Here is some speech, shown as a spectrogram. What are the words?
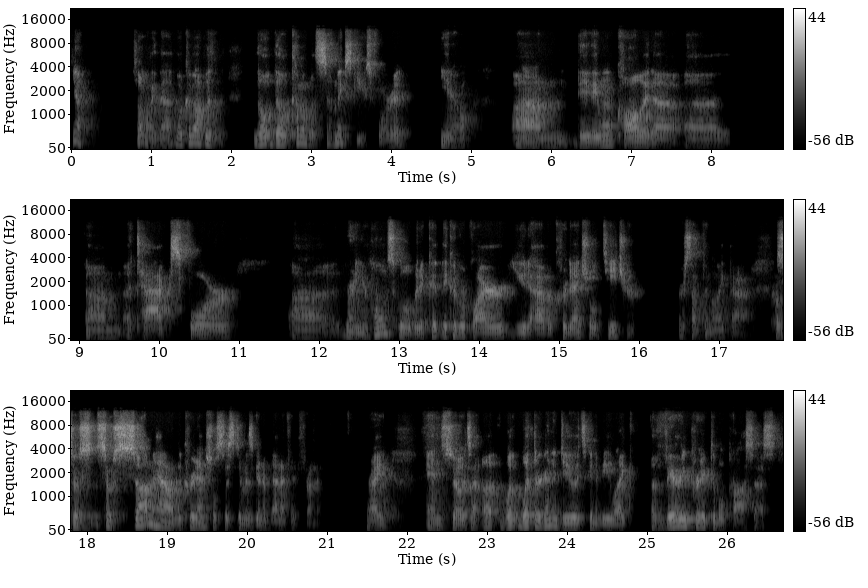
Yeah, something like that. They'll come up with they'll they'll come up with some excuse for it. You know, um, they they won't call it a a, um, a tax for uh, running your homeschool, but it could they could require you to have a credentialed teacher or something like that. Okay. So so somehow the credential system is going to benefit from it, right? And so it's a, uh, what, what they're going to do, it's going to be like a very predictable process.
